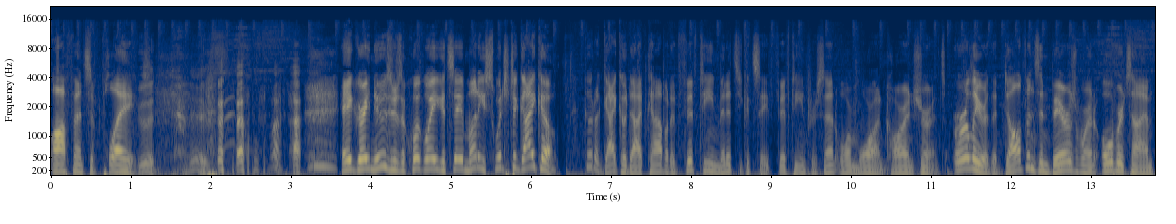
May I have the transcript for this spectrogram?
offensive plays. Good. hey, great news. There's a quick way you could save money. Switch to Geico. Go to geico.com, but in 15 minutes, you could save 15% or more on car insurance. Earlier, the Dolphins and Bears were in overtime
